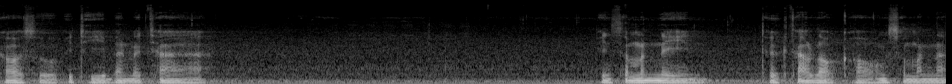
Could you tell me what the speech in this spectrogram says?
เข้าสู่พิธีบรรพชา เป็นสมณเณรถึกเท้าหลอกของสมณะ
